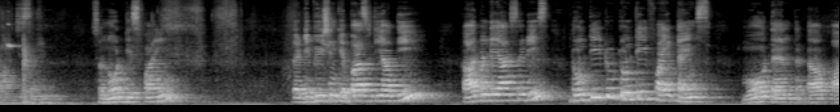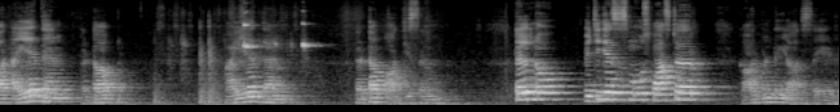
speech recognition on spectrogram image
Oxygen. So note this point. The diffusion capacity of the carbon dioxide is 20 to 25 times more than the top or higher than the top higher than the top oxygen. Tell now which gases moves faster? Carbon dioxide.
